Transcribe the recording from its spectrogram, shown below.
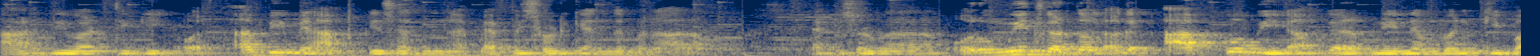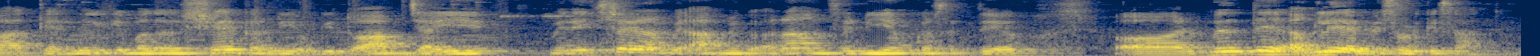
आरती वारती की, और अभी मैं आपके साथ एपिसोड के अंदर बना रहा हूँ। एपिसोड बनाना। हूँ और उम्मीद करता हूँ, अगर आपको भी अगर अपने मन की बात या दिल की बात अगर शेयर करनी होगी तो आप जाइए मेरे इंस्टाग्राम पे आप मेरे को आराम से डीएम कर सकते हो। और मिलते हैं अगले एपिसोड के साथ।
